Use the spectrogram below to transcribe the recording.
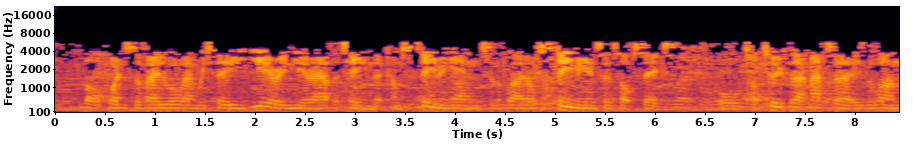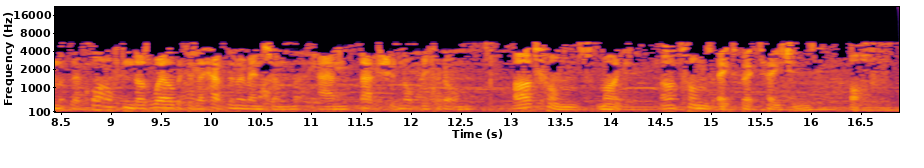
a lot of points available, and we see year in year out the team that comes steaming into the playoffs, steaming into the top six, or top two for that matter, is the one that quite often does well because they have the momentum, and that should not be forgotten. Are Tom's, Mike, are Tom's expectations off?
